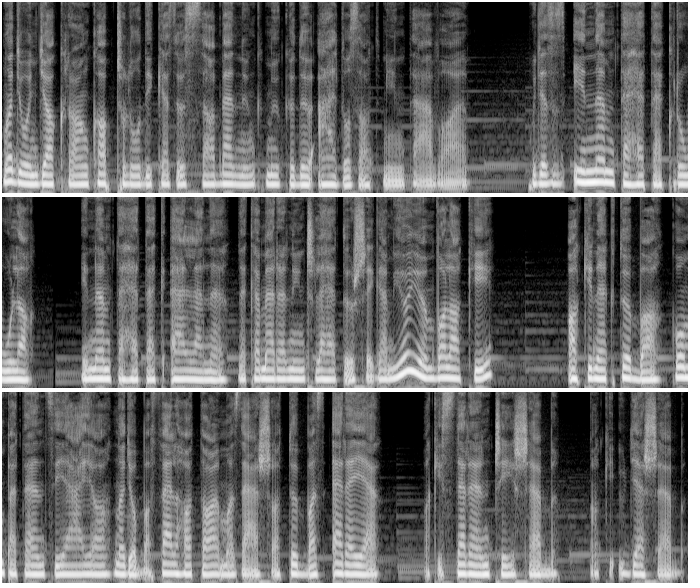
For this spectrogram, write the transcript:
nagyon gyakran kapcsolódik ez össze a bennünk működő áldozat mintával. Hogy ez az én nem tehetek róla, én nem tehetek ellene, nekem erre nincs lehetőségem. Jöjjön valaki, akinek több a kompetenciája, nagyobb a felhatalmazása, több az ereje, aki szerencsésebb, aki ügyesebb,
